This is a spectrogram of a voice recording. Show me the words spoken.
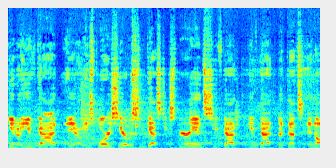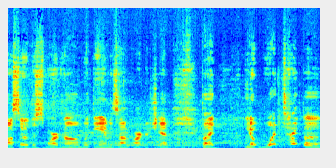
You know, you've got you know Explorers here with some guest experience. You've got you've got, but that's and also the smart home with the Amazon partnership. But you know, what type of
